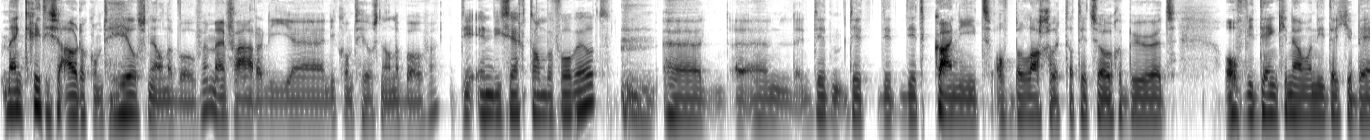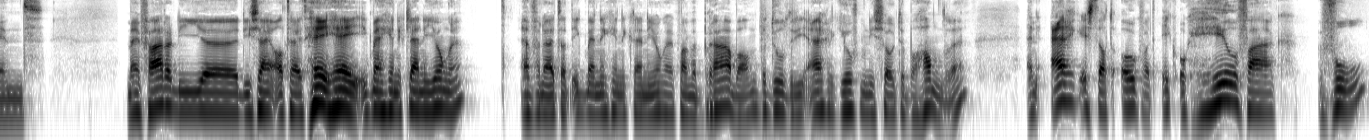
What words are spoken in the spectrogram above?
Mijn kritische ouder komt heel snel naar boven. Mijn vader die, eh, die komt heel snel naar boven. Die, en die zegt dan bijvoorbeeld... Eh, eh, dit, dit, dit, dit kan niet. Of belachelijk dat dit zo gebeurt. Of wie denk je nou wel niet dat je bent? Mijn vader die, die zei altijd... hey, hey, ik ben geen kleine jongen. En vanuit dat ik ben geen kleine jongen... kwam met Brabant, bedoelde hij eigenlijk... je hoeft me niet zo te behandelen. En eigenlijk is dat ook wat ik ook heel vaak voel...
